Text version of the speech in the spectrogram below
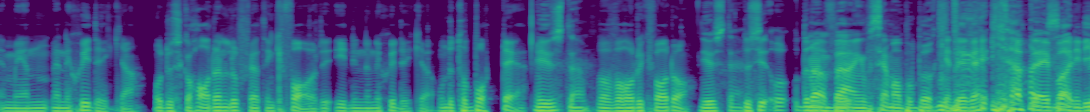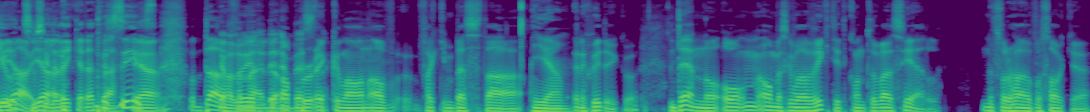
med en energidricka och du ska ha den luffigheten kvar i, din energidricka. Om du tar bort det, Just det. vad, vad har du kvar då? Just det. Du ser, och, och det Men därför- bang ser man på burken direkt att det är bara exakt. en idiot Ja, som ja. skulle dricka detta. Precis. Ja. Och därför håller är med, det, det är det upper bästa. echelon av fucking bästa Ja. energidrycker. Den och om, om jag ska vara riktigt kontroversiell, nu får du höra på saker.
